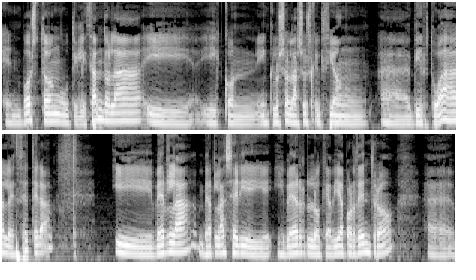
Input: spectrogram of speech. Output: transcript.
en Boston utilizándola y, con incluso la suscripción eh, virtual, etcétera. Y verla, ver la serie y, ver lo que había por dentro, eh,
